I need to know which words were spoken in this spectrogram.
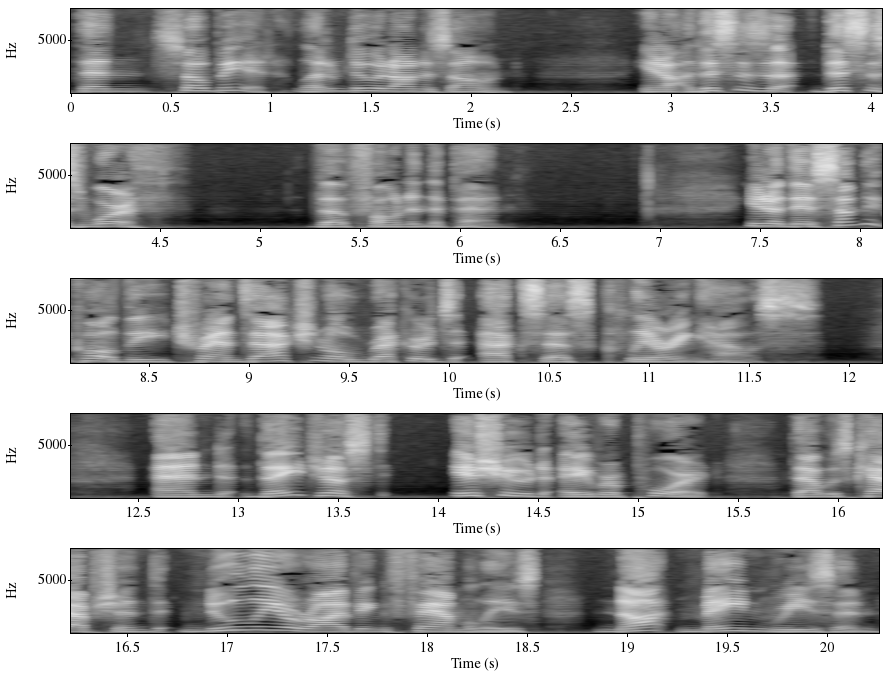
then so be it. Let him do it on his own. You know, this is a, this is worth the phone and the pen. You know, there's something called the Transactional Records Access Clearinghouse, and they just issued a report that was captioned Newly Arriving Families Not Main Reason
